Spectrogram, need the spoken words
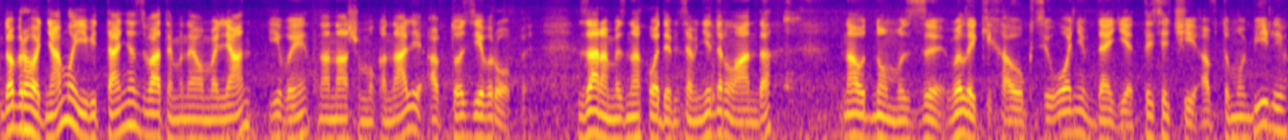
Доброго дня, мої вітання. Звати мене Омелян і ви на нашому каналі Авто з Європи. Зараз ми знаходимося в Нідерландах на одному з великих аукціонів, де є тисячі автомобілів.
